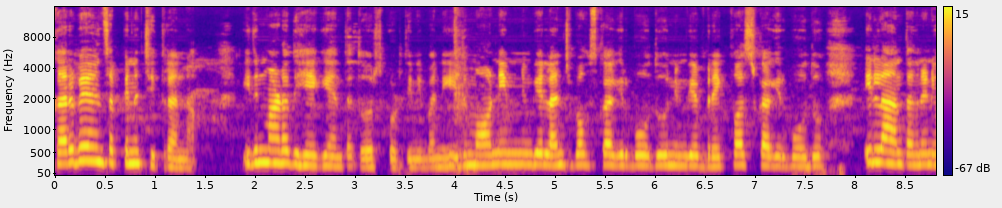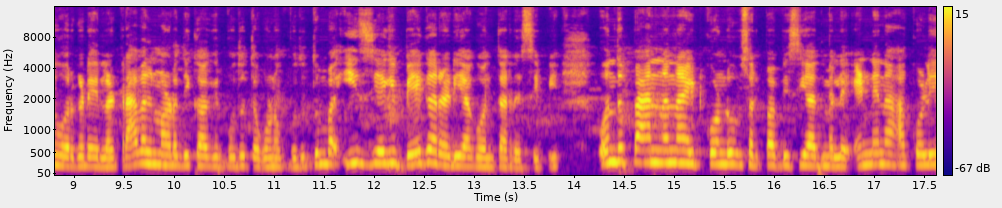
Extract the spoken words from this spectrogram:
ಕರಿಬೇವಿನ ಸೊಪ್ಪಿನ ಚಿತ್ರಾನ್ನ. ಇದನ್ನು ಮಾಡೋದು ಹೇಗೆ ಅಂತ ತೋರಿಸ್ಕೊಡ್ತೀನಿ. ಬನ್ನಿ, ಇದು ಮಾರ್ನಿಂಗ್ ನಿಮಗೆ ಲಂಚ್ ಬಾಕ್ಸ್ಗಾಗಿರ್ಬೋದು ನಿಮಗೆ ಬ್ರೇಕ್ಫಾಸ್ಟ್ಗಾಗಿರ್ಬೋದು ಇಲ್ಲ ಅಂತಂದರೆ ನೀವು ಹೊರಗಡೆ ಎಲ್ಲ ಟ್ರಾವೆಲ್ ಮಾಡೋದಕ್ಕಾಗಿರ್ಬೋದು, ತೊಗೊಂಡೋಗ್ಬೋದು. ತುಂಬ ಈಸಿಯಾಗಿ ಬೇಗ ರೆಡಿ ಆಗುವಂಥ ರೆಸಿಪಿ ಒಂದು ಪ್ಯಾನನ್ನು ಇಟ್ಕೊಂಡು ಸ್ವಲ್ಪ ಬಿಸಿ ಆದಮೇಲೆ ಎಣ್ಣೆನ ಹಾಕ್ಕೊಳ್ಳಿ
